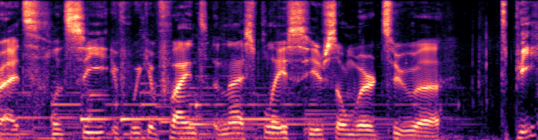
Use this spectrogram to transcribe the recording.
Right, let's see if we can find a nice place here somewhere to uh, to pee.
